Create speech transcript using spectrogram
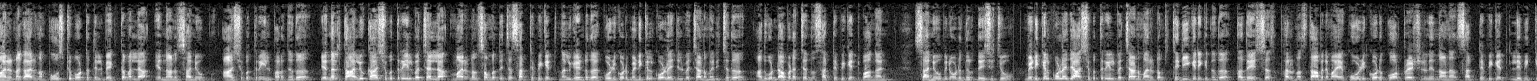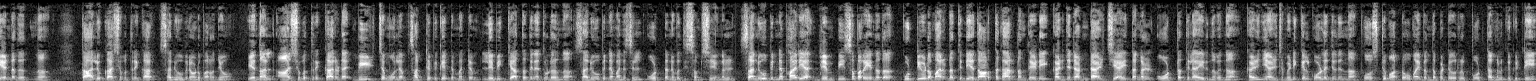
മരണകാരണം പോസ്റ്റ്മോർട്ടത്തിൽ വ്യക്തമല്ല എന്നാണ് സനൂപ് ആശുപത്രിയിൽ പറഞ്ഞത്. എന്നാൽ താലൂക്ക് ആശുപത്രിയിൽ വെച്ചല്ല മരണം സംബന്ധിച്ച സർട്ടിഫിക്കറ്റ് നൽകേണ്ടത്. കോഴിക്കോട് മെഡിക്കൽ കോളേജിൽ വെച്ചാണ് മരിച്ചത്. അതുകൊണ്ട് അവിടെ ചെന്ന് സർട്ടിഫിക്കറ്റ് വാങ്ങാൻ സനൂപിനോട് നിർദ്ദേശിച്ചു. മെഡിക്കൽ കോളേജ് ആശുപത്രിയിൽ വെച്ചാണ് മരണം സ്ഥിരീകരിക്കുന്നത്. തദ്ദേശ ഭരണ സ്ഥാപനമായ കോഴിക്കോട് കോർപ്പറേഷനിൽ നിന്നാണ് സർട്ടിഫിക്കറ്റ് ലഭിക്കേണ്ടതെന്ന് താലൂക്ക് ആശുപത്രിക്കാർ സനൂപിനോട് പറഞ്ഞു എന്നാൽ ആശുപത്രിക്കാരുടെ വീഴ്ച മൂലം സർട്ടിഫിക്കറ്റും മറ്റും ലഭിക്കാത്തതിനെ തുടർന്ന് സനൂപിന്റെ മനസ്സിൽ ഒട്ടനവധി സംശയങ്ങൾ. സനൂപിന്റെ ഭാര്യ രംപീസ പറയുന്നത് കുട്ടിയുടെ മരണത്തിന്റെ യഥാർത്ഥ കാരണം തേടി കഴിഞ്ഞ രണ്ടാഴ്ചയായി തങ്ങൾ ഓട്ടത്തിലായിരുന്നുവെന്ന്. കഴിഞ്ഞയാഴ്ച മെഡിക്കൽ കോളേജിൽ നിന്ന് പോസ്റ്റ്മോർട്ടവുമായി ബന്ധപ്പെട്ട റിപ്പോർട്ട് തങ്ങൾക്ക് കിട്ടി.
